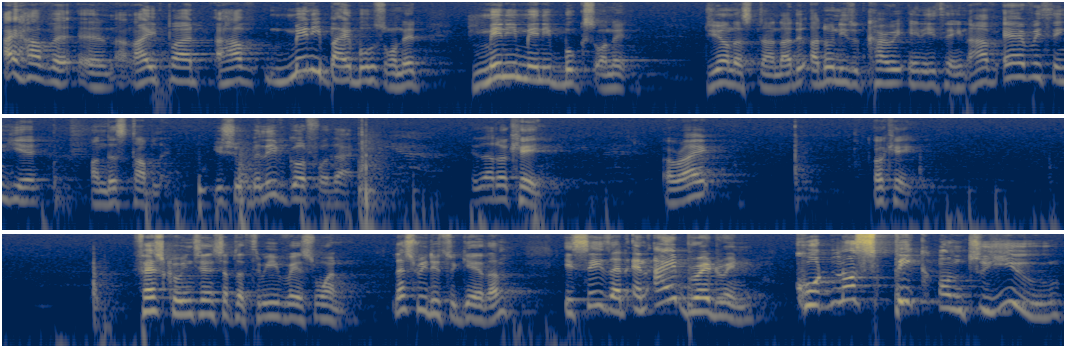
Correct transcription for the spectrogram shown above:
I have a, an, an iPad, I have many Bibles on it, many, many books on it. Do you understand? I don't need to carry anything. I have everything here on this tablet. You should believe God for that. Is that okay? All right? Okay. First Corinthians chapter 3, verse 1. Let's read it together. It says that, and I, brethren, could not speak unto you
